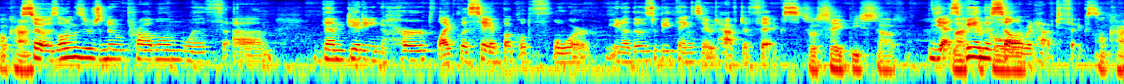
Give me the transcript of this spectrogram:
Okay. So as long as there's no problem with um, them getting hurt, like let's say a buckled floor, you know, those would be things they would have to fix. So safety stuff. Yes, being the seller would have to fix. Okay.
